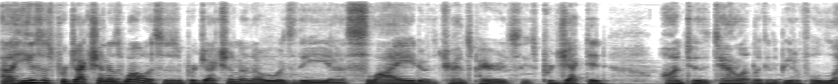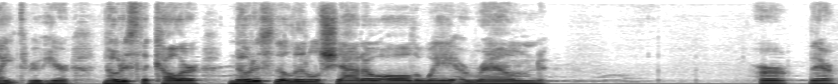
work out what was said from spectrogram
Uh, he uses projection as well. This is a projection. In other words, the uh, slide or the transparency is projected onto the talent. Look at the beautiful light through here. Notice the color. Notice the little shadow all the way around her there.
